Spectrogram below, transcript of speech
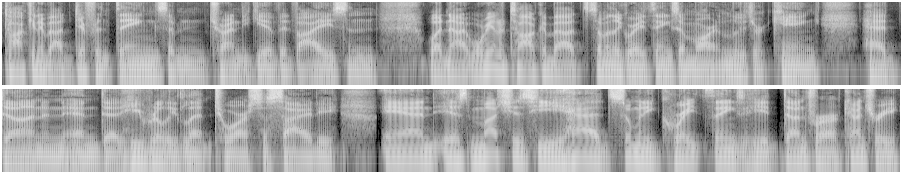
talking about different things and trying to give advice and whatnot. We're going to talk about some of the great things that Martin Luther King had done and, and that he really lent to our society. And as much as he had so many great things that he had done for our country,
